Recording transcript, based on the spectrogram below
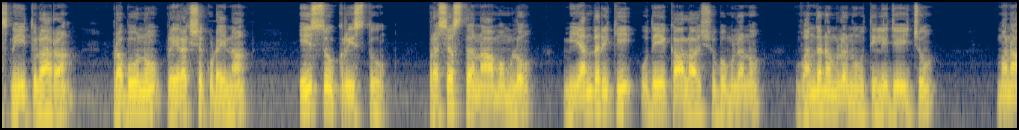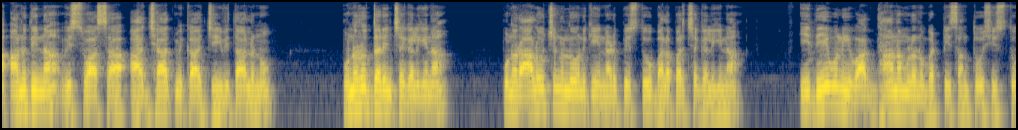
స్నేహితులారా ప్రభువును ప్రేరక్షకుడైన యేసుక్రీస్తు ప్రశస్త నామములో మీ అందరికీ ఉదయకాల శుభములను వందనములను తెలియజేయచు మన అనుదిన విశ్వాస ఆధ్యాత్మిక జీవితాలను పునరుద్ధరించగలిగిన పునరాలోచనలోనికి నడిపిస్తూ బలపరచగలిగిన ఈ దేవుని వాగ్దానములను బట్టి సంతోషిస్తూ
